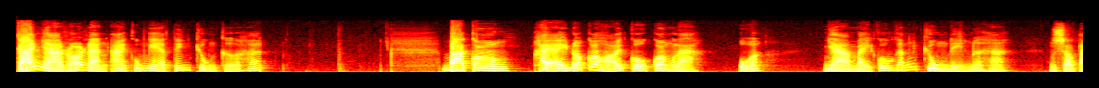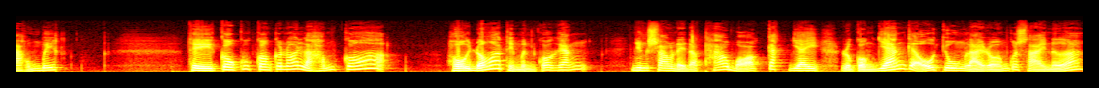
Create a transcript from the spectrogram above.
Cả nhà rõ ràng ai cũng nghe tiếng chuông cửa hết. Ba con hay ai đó có hỏi cô con là Ủa, nhà mày có gắn chuông điện nữa hả? Sao ta không biết? Thì cô của con có nói là không có. Hồi đó thì mình có gắn, nhưng sau này đã tháo bỏ, cắt dây, rồi còn dán cái ổ chuông lại rồi không có xài nữa.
